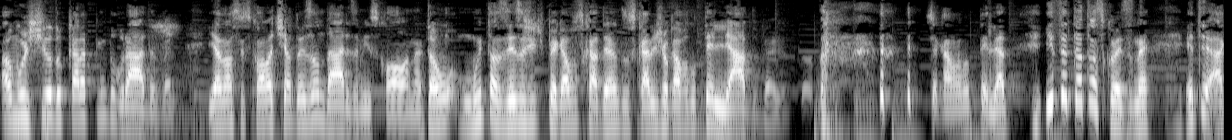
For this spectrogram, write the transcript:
a, a mochila do cara pendurada, velho. E a nossa escola tinha dois andares, a minha escola, né? Então, muitas vezes a gente pegava os cadernos dos caras e jogava no telhado, velho. Chegava no telhado. Isso entre outras coisas, né? Entre a,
